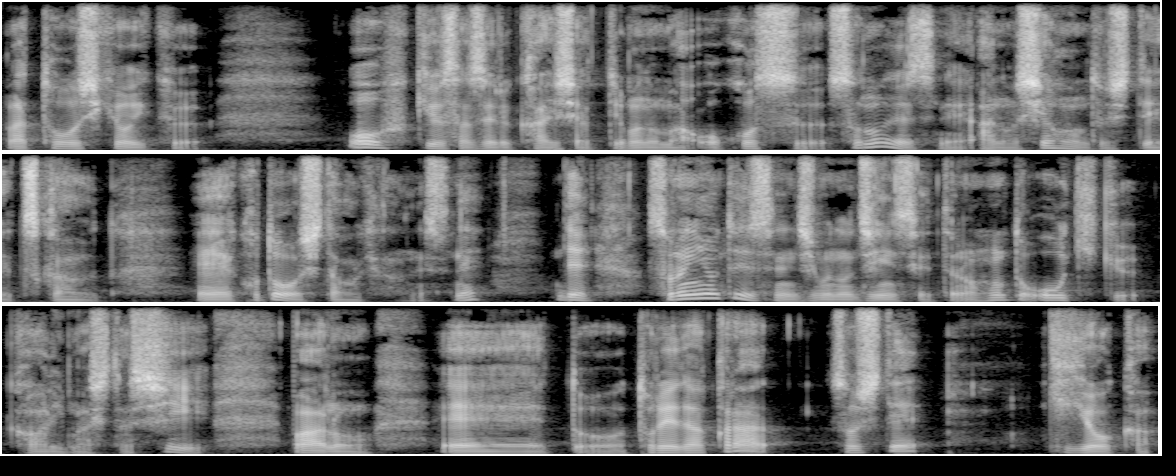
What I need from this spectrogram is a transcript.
まあ投資教育を普及させる会社っていうものを、まあ起こす、そのですね、あの、資本として使う、えー、ことをしたわけなんですね。で、それによってですね、自分の人生っていうのは本当大きく変わりましたし、まああの、えー、っと、トレーダーから、そして起業家、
